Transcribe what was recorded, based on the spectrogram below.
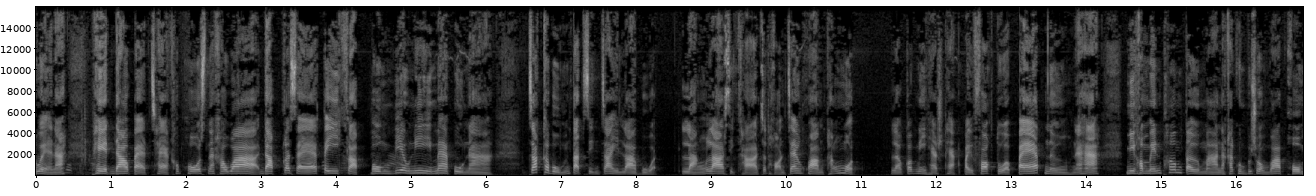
ด้วยนะ เพจดาวแปดแฉกเขาโพสต์นะคะว่า ดับกระแสตีกลับปมเบี้ยวหนี้แม่ปูนา จักกระบุ๋มตัดสินใจลาบวชหลังลาสิกขาจะถอนแจ้งความทั้งหมดแล้วก็มีแฮชแท็กไปฟอกตัวแป๊บหนึ่งนะคะมีคอมเมนต์เพิ่มเติมมานะคะคุณผู้ชมว่าผม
